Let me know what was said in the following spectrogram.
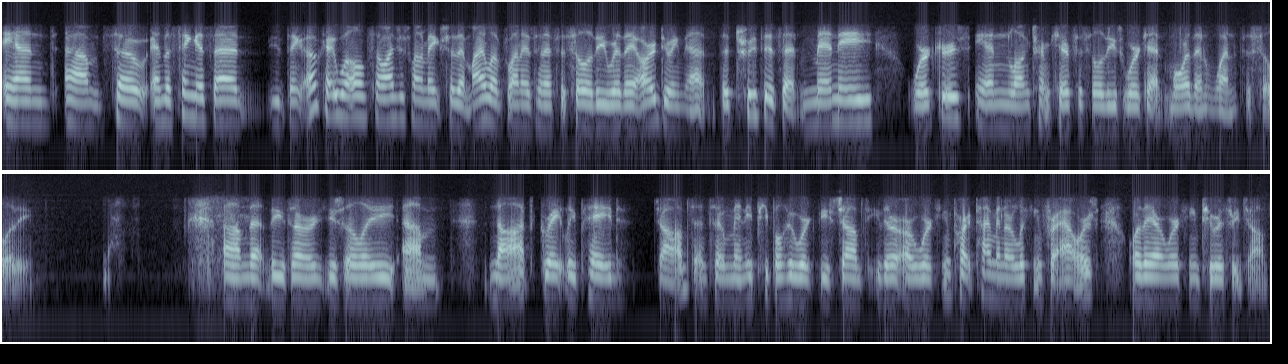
And um, so, and the thing is that you think, okay, well, so I just want to make sure that my loved one is in a facility where they are doing that. The truth is that many workers in long-term care facilities work at more than one facility. Yes. Um, that these are usually um, not greatly paid jobs, and so many people who work these jobs either are working part-time and are looking for hours, or they are working two or three jobs.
